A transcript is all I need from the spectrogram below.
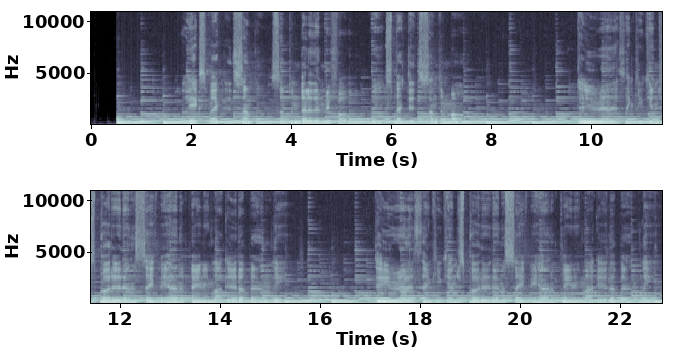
We expected something, something better than before. We expected something more. Do you really think you can just put it in a safe behind a painting, lock it up and leave? Do you really think you can just put it in a safe behind a painting, lock it up and leave?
